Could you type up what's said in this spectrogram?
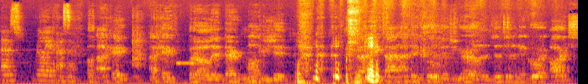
That is really offensive. I can't, I can't put all that dirt monkey shit. Anytime I think it's cool that your girl is into the Negroid arts,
